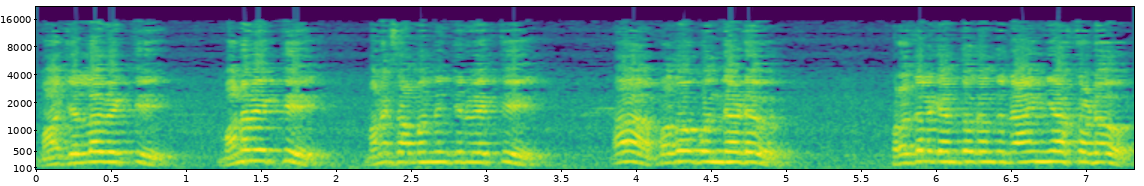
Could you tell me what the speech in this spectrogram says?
మా జిల్లా వ్యక్తి మన వ్యక్తి మనకు సంబంధించిన వ్యక్తి పదవి పొందాడు. ప్రజలకు ఎంతో కొంత న్యాయం చేస్తాడు.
